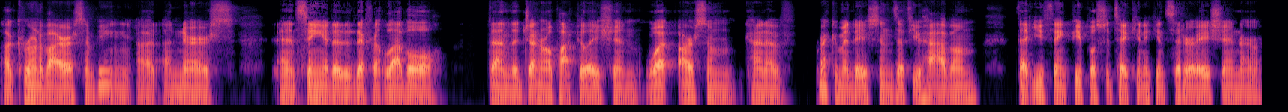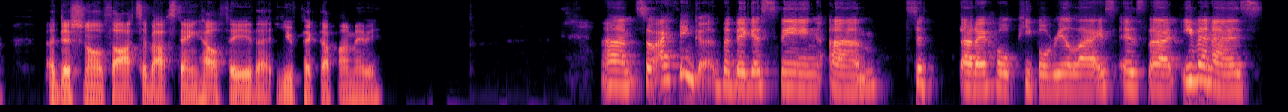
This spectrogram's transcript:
uh, coronavirus and being a, a nurse, and seeing it at a different level than the general population, what are some kind of recommendations, if you have them, that you think people should take into consideration or additional thoughts about staying healthy that you've picked up on maybe? Um, so I think the biggest thing um, to, that I hope people realize is that even as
